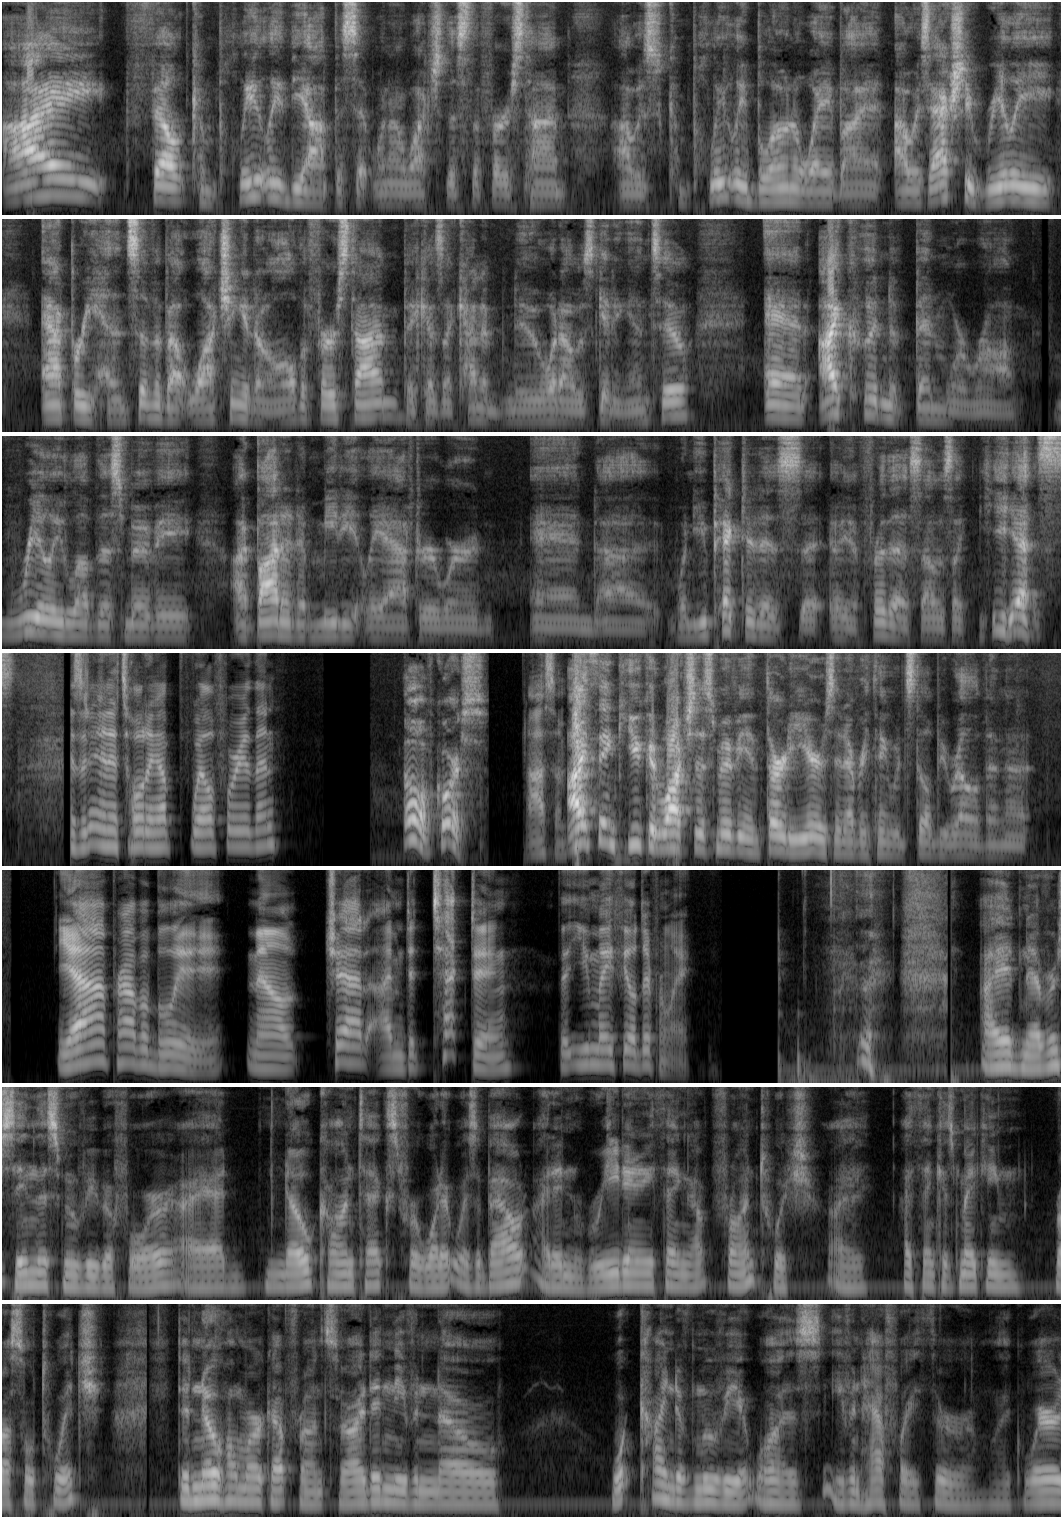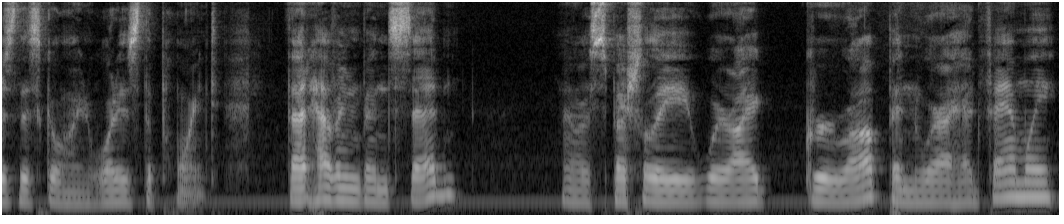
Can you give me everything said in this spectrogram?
I felt completely the opposite when I watched this the first time. I was completely blown away by it. I was actually really apprehensive about watching it at all the first time because I kind of knew what I was getting into. And I couldn't have been more wrong. Really love this movie. I bought it immediately afterward. And uh, when you picked it as uh, for this, I was like, yes. Is it and it's holding up well for you then? Oh, of course. Awesome. I think you could watch this movie in 30 years and everything would still be relevant in it. yeah, probably. Now, Chad, I'm detecting that you may feel differently. I had never seen this movie before. I had no context for what it was about. I didn't read anything up front, which I, I think is making Russell twitch. Did no homework up front, so I didn't even know what kind of movie it was even halfway through. I'm like, where is this going? What is the point? That having been said, you know, especially where I grew up and where I had family,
